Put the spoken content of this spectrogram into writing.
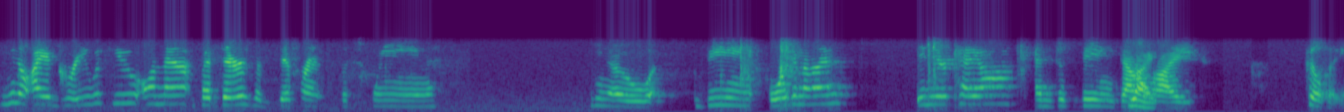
you know, I agree with you on that, but there's a difference between, you know, being organized in your chaos and just being downright Right. Filthy.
